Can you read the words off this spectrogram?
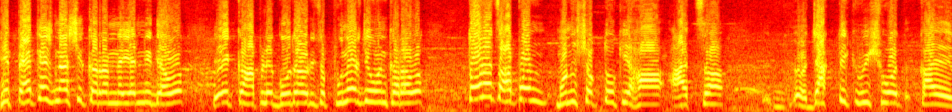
हे पॅकेज नाशिककरांना यांनी द्यावं. एक आपले गोदावरीचं पुनर्जीवन करावं. तरच आपण म्हणू शकतो की हा आजचा जागतिक विश्व काय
